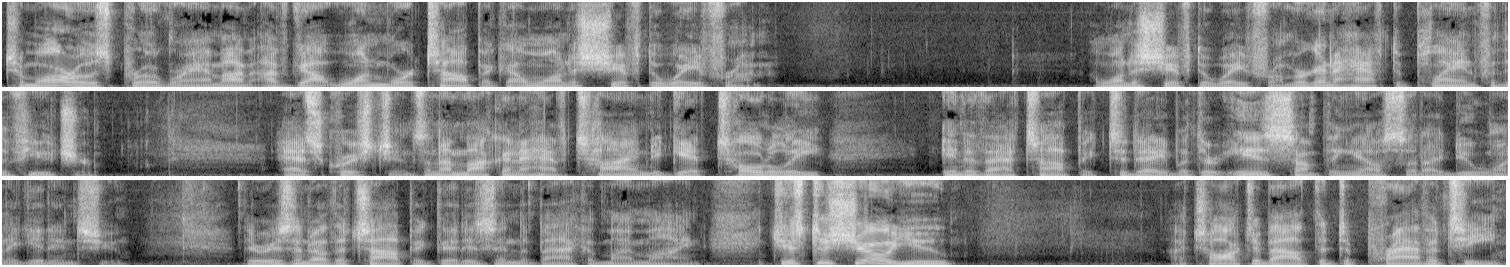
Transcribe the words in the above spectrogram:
Tomorrow's program, I've got one more topic I want to shift away from. I want to shift away from. We're going to have to plan for the future as Christians, and I'm not going to have time to get totally into that topic today, but there is something else that I do want to get into. there is another topic that is in the back of my mind. Just to show you, I talked about the depravity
